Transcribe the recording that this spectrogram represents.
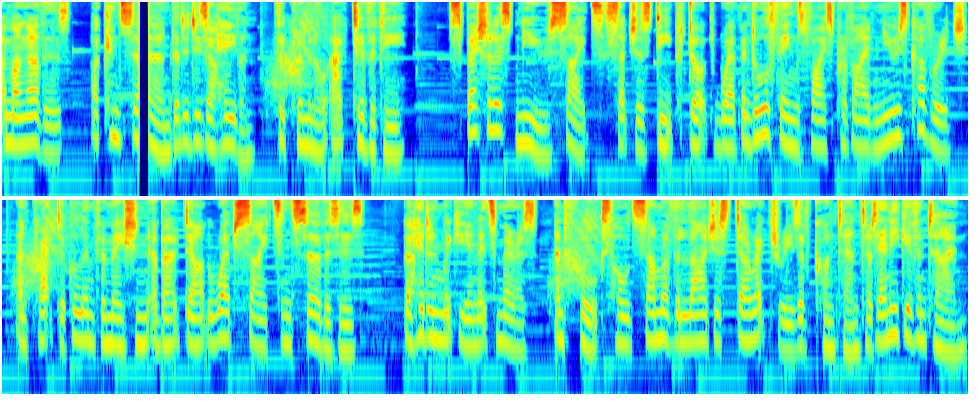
among others, are concerned that it is a haven for criminal activity. Specialist news sites such as DeepDotWeb and All Things Vice provide news coverage and practical information about dark websites and services. The Hidden Wiki and its mirrors and forks hold some of the largest directories of content at any given time.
